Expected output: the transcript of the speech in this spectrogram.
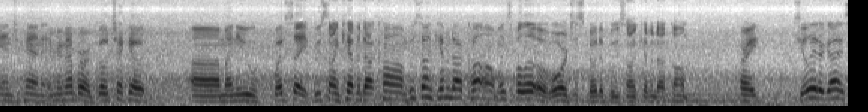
in Japan. And remember, go check out uh, my new website, busankevin.com. Busankevin.com. Links below. Or just go to busankevin.com. All right. See you later, guys.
